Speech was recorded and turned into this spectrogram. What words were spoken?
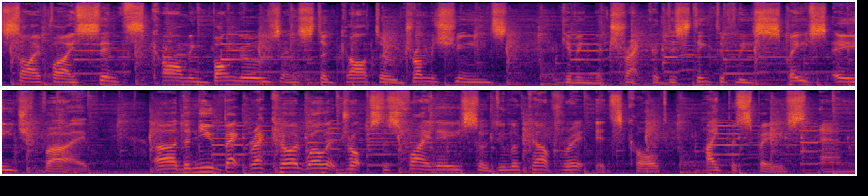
sci fi synths, calming bongos, and staccato drum machines, giving the track a distinctively space age vibe. Uh, the new Beck record, well, it drops this Friday, so do look out for it. It's called Hyperspace, and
